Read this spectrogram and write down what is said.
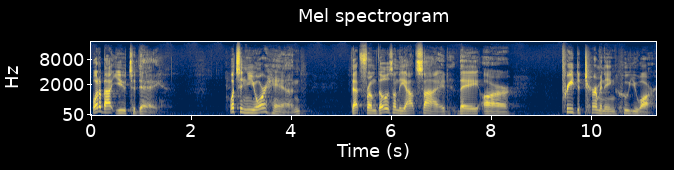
what about you today? What's in your hand that from those on the outside, they are predetermining who you are?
